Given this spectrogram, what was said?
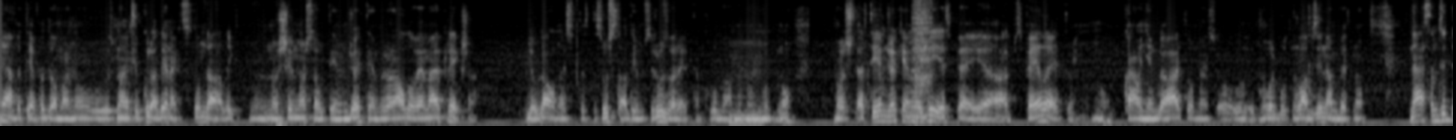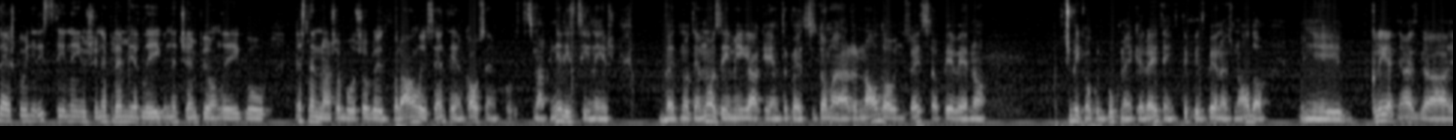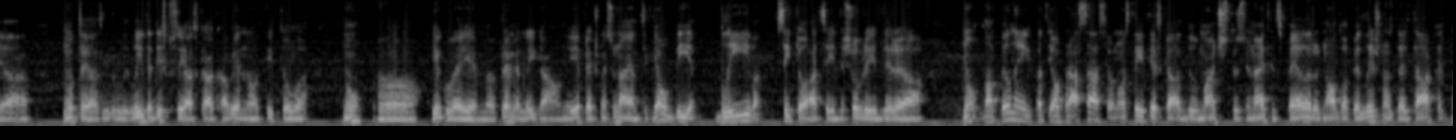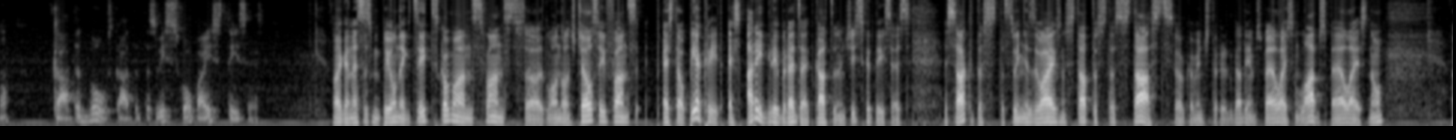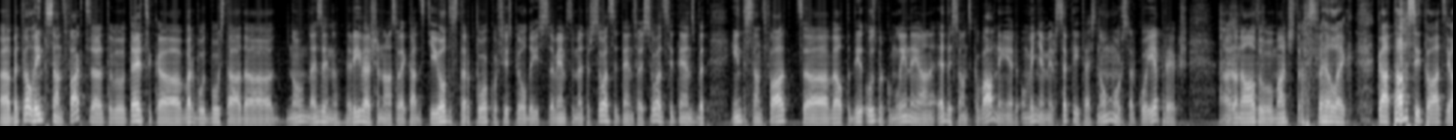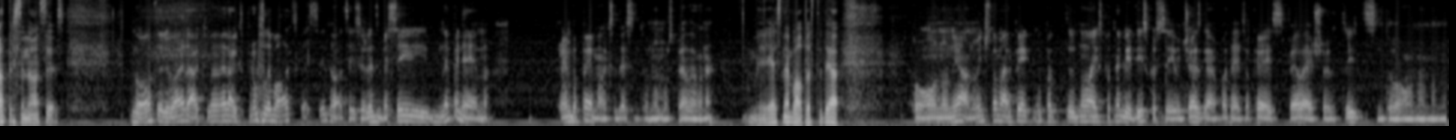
Jā, bet, ja padomā, nu, es domāju, ka jebkurā dienas stundā likt nu, no šiem nosauktiem džektiem Ronaldo vienmēr ir priekšā. Jo galvenais tas, tas uzstādījums ir uzvarēt tam klubam. Mm -hmm. nu, nu, nu, ar tiem džekiem jau bija iespēja spēlēt. Un, nu, kā viņiem gāja, to mēs jau nu, varbūt ne labi zinām. Bet, nu, Neesam dzirdējuši, ka viņi ir izcīnījuši ne Premjerlīgu, ne Champions League. Es nerunāšu varbūt šobrīd par Anglijas centiem kausiem, ko visticamāk viņi ir izcīnījuši bet no tiem nozīmīgākajiem. Tāpēc es domāju, ar Ronaldo viņu uzreiz sev pievieno. Viņš bija kaut kur bookmaker reitings, tik līdz pievienojas Ronaldo. Viņi krietni aizgāja nu, tajās līderu diskusijās kā, kā viena no titula nu, uh, ieguvējiem Premjerlīgā. Un ja iepriekš mēs runājām, cik jau bija blīva situācija, tad šobrīd ir. Uh, Nu, man pilnīgi pat jau prasās, jau nostīties kādu Manchester United spēli ar Ronaldo piedalīšanos dēļ tā, ka, nu, kā tad būs, kā tad tas viss kopā izskatīsies. Lai gan es esmu pilnīgi citas komandas fans, Londonas Chelsea fans, es tev piekrītu. Es arī gribu redzēt, kā viņš izskatīsies. Es saku, tas, tas viņa zvaigznes status, tas stāsts, jo, ka viņš tur ir gadiem spēlējis un labi spēlējis. Nu, uh, Uh, bet vēl interesants fakts, uh, tu teici, ka varbūt būs tāda, nu, nezinu, rīvēšanās vai kādas ķildes starp to, kurš izpildīs 11 metru sodsitiens vai sodsitiens, bet interesants fakts uh, vēl tad uzbrukuma līnijā Edisons Kavanieri, un viņam ir septītais numurs, ar ko iepriekš uh, Ronaldu Manchesterā spēlē, kā tā situācija atrisināsies. No, tur ir vairākas, vairākas problemātiskas situācijas, jo redz, Messi nepaņēma Mbappé, man liekas, desmito numuru spēlē, vai ne? Ja es nebaltos, tad jā. Un, un, jā, nu viņš tomēr pie, nu, pat, nu, liekas, pat nebija diskusija. Viņš aizgāja un teica, ok, es spēlēšu ar 30. Un, un, un.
